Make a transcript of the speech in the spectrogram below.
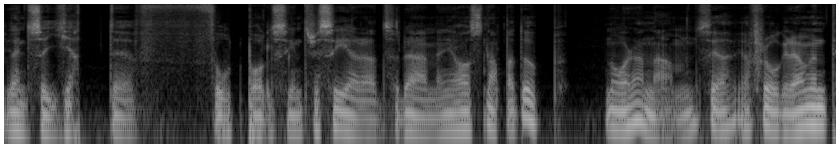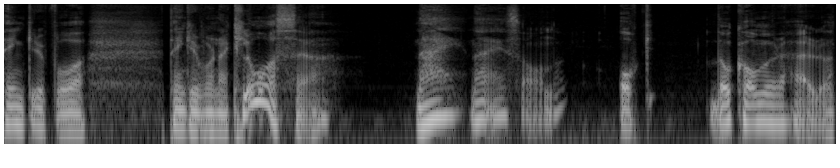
jag är inte så jättefotbollsintresserad sådär, men jag har snappat upp några namn. Så jag, jag frågade, men tänker du på, tänker du på den här Klose? Nej, nej, sa hon. Och då kommer det här,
